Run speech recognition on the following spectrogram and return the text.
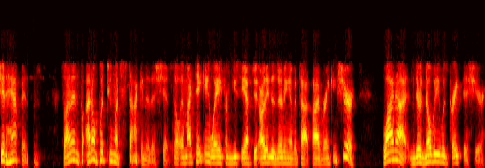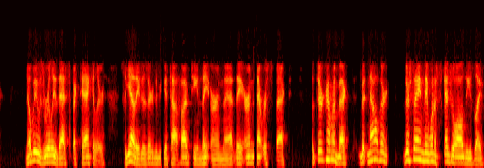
shit happens. So I didn't. I don't put too much stock into this shit. So am I taking away from UCF? Are they deserving of a top five ranking? Sure. Why not? There's nobody was great this year. Nobody was really that spectacular. So yeah, they deserve to be a top five team. They earned that. They earned that respect. But they're coming back. But now they're they're saying they want to schedule all these like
